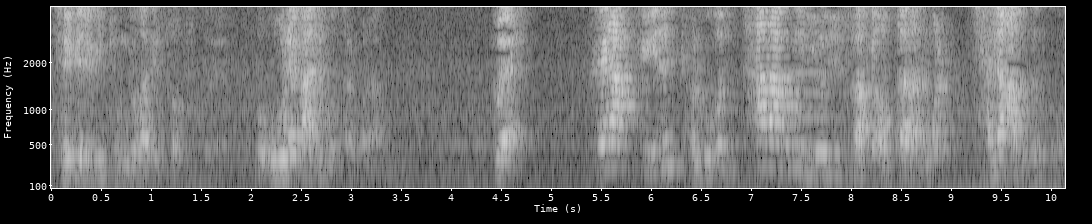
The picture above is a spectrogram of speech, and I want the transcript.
세계적인 종교가 될 수 없을 거예요. 또 오래 가지 못할 거라. 왜? 쾌락주의는 결국은 타락으로 이어질 수밖에 없다라는 걸 자명하거든, 그건.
